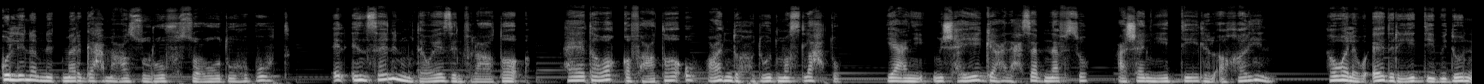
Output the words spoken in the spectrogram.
كلنا بنتمرجح مع الظروف صعود وهبوط. الإنسان المتوازن في العطاء هيتوقف عطاؤه عند حدود مصلحته يعني مش هيجي على حساب نفسه عشان يدي للآخرين. هو لو قادر يدي بدون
